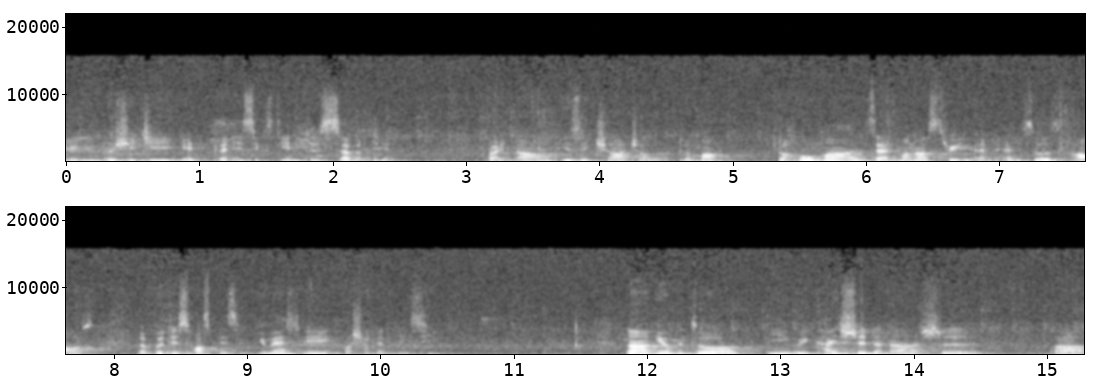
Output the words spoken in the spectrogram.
in Toshiji in 2016 to 17. Right now, he's in charge of The Homa Zen Monastery and Enso's House, a Buddhist hospice in USA, Washington D.C. 那给我们做第一位开示的呢是呃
